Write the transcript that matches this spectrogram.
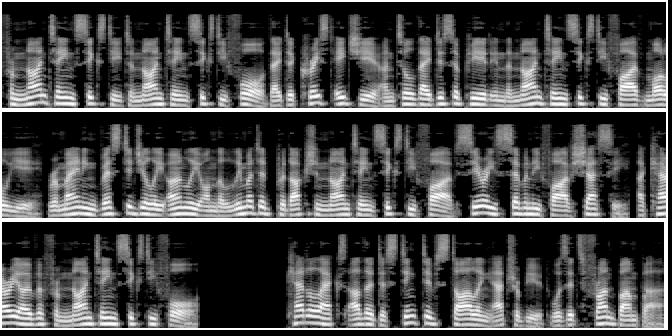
From 1960 to 1964 they decreased each year until they disappeared in the 1965 model year remaining vestigially only on the limited production 1965 Series 75 chassis, a carryover from 1964. Cadillac's other distinctive styling attribute was its front bumper,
